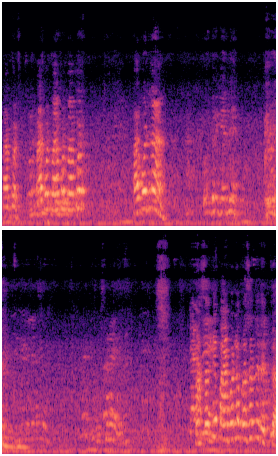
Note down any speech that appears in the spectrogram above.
पायपट. पायपट पायपट पायपट. पायपट ना. कोणतरी गेले प्रसाद दे पाय पडला प्रसाद नाही देत का?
